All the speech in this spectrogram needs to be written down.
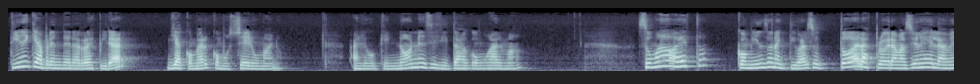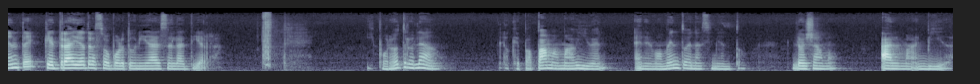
tiene que aprender a respirar y a comer como ser humano, algo que no necesitaba como alma. Sumado a esto, comienzan a activarse todas las programaciones de la mente que trae otras oportunidades en la Tierra. Y por otro lado, lo que papá y mamá viven en el momento de nacimiento, lo llamo alma en vida,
